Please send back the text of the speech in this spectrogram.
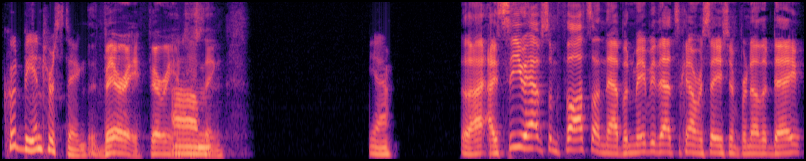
Could be interesting. Very, very Um, interesting. Yeah. I, I see you have some thoughts on that, but maybe that's a conversation for another day.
